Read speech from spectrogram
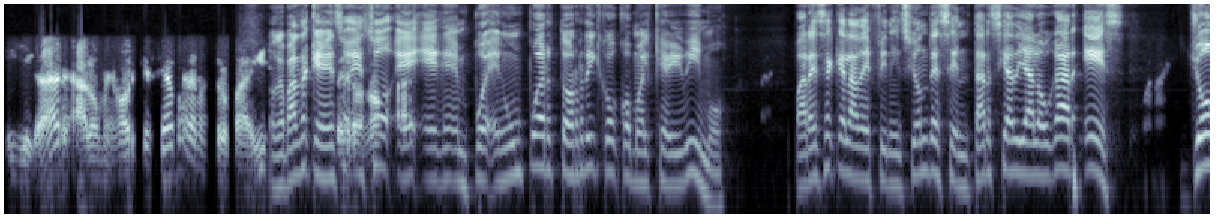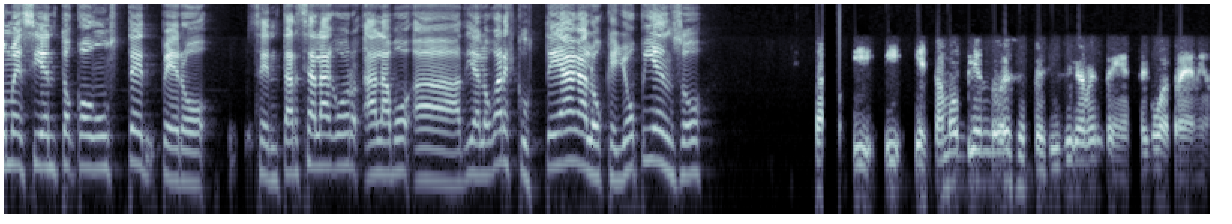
y llegar a lo mejor que sea para nuestro país. Lo que pasa es que eso, eso en, en, un Puerto Rico como el que vivimos, parece que la definición de sentarse a dialogar es yo me siento con usted, pero sentarse a, la, a, a dialogar es que usted haga lo que yo pienso. Y, y, estamos viendo eso específicamente en este cuatrenio.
